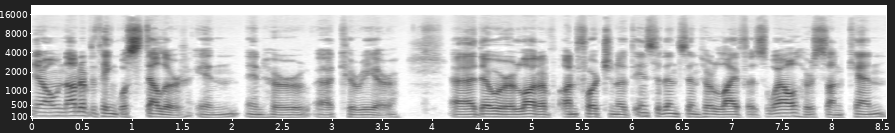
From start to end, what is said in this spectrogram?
you know, not everything was stellar in in her career. Uh, there were a lot of unfortunate incidents in her life as well. Her son Ken,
